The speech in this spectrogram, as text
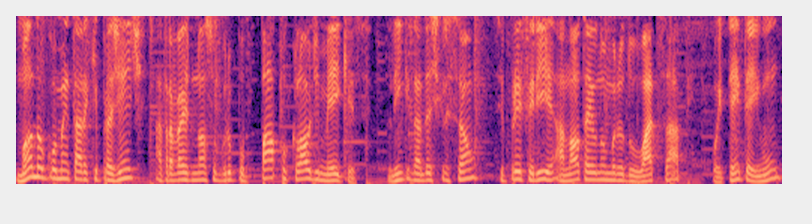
Manda um comentário aqui pra gente através do nosso grupo Papo Cloud Makers. Link na descrição. Se preferir, anota aí o número do WhatsApp 81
